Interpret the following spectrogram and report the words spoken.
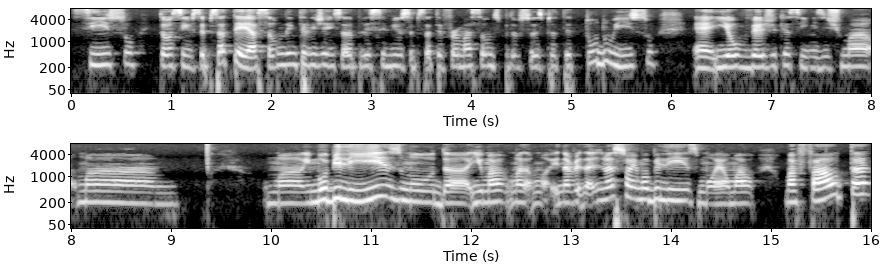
se isso. Então, assim, você precisa ter ação da inteligência da Polícia Civil, você precisa ter formação dos professores, precisa ter tudo isso. É, e eu vejo que, assim, existe uma, uma uma imobilismo da, e uma, uma, uma, na verdade não é só imobilismo, é uma, uma falta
